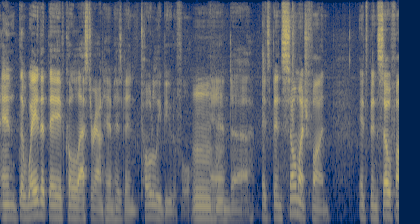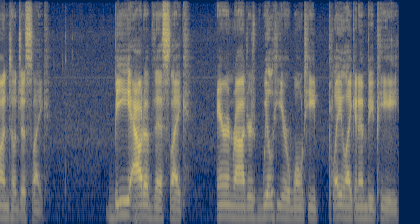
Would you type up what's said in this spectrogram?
and the way that they've coalesced around him has been totally beautiful, Mhm. and uh, it's been so much fun. It's been so fun to just like be out of this like Aaron Rodgers will he or won't he play like an MVP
